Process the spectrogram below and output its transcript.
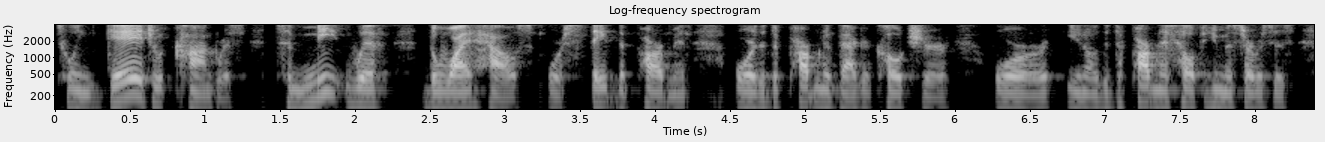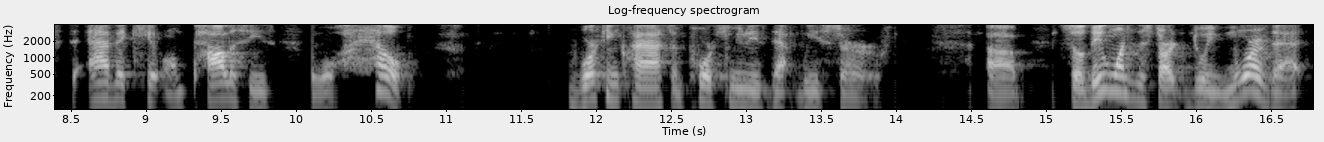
to engage with Congress, to meet with the White House or State Department or the Department of Agriculture or you know the Department of Health and Human Services to advocate on policies that will help working class and poor communities that we serve. Uh, so they wanted to start doing more of that.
